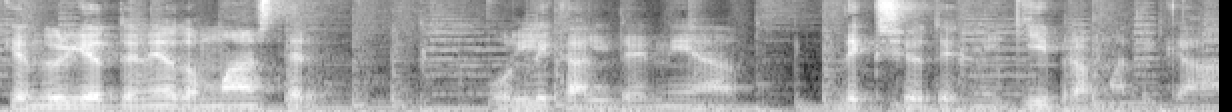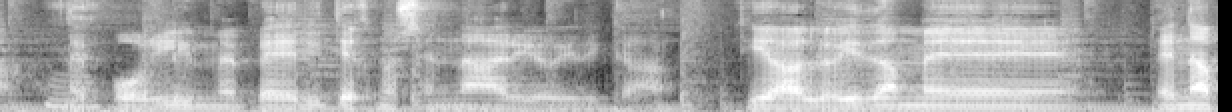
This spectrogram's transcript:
Καινούργια ταινία το Master. Πολύ καλή ταινία, δεξιοτεχνική πραγματικά. Με πολύ, με περίτεχνο σενάριο ειδικά. Τι άλλο, είδαμε ένα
